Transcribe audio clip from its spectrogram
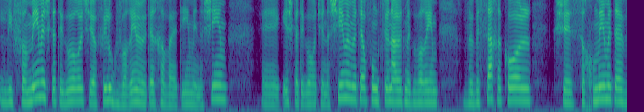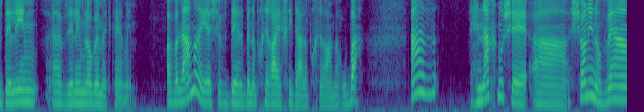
לפעמים יש קטגוריות שאפילו גברים הם יותר חווייתיים מנשים. אה, יש קטגוריות שנשים הן יותר פונקציונליות מגברים, ובסך הכל, כשסוכמים את ההבדלים, ההבדלים לא באמת קיימים. אבל למה יש הבדל בין הבחירה היחידה לבחירה המרובה? אז הנחנו שהשוני נובע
